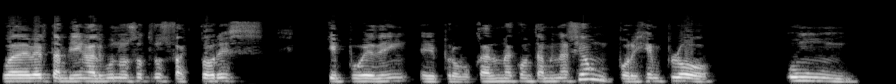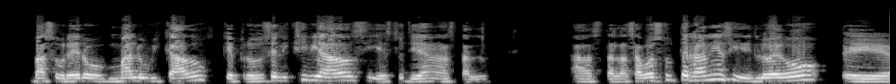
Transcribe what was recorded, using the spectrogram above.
puede haber también algunos otros factores que pueden eh, provocar una contaminación. Por ejemplo, un basurero mal ubicado que produce lixiviados y estos llegan hasta el, hasta las aguas subterráneas y luego eh,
